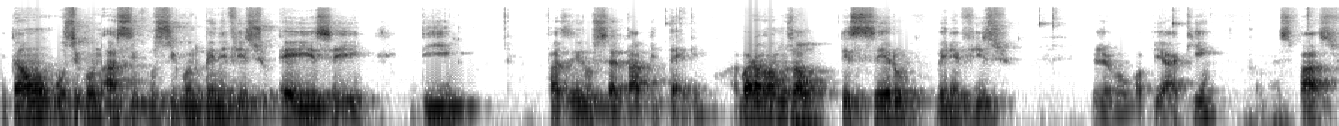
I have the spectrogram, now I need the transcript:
Então, o segundo, o segundo benefício é esse aí de fazer o setup técnico. Agora vamos ao terceiro benefício. Eu já vou copiar aqui, é mais fácil,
